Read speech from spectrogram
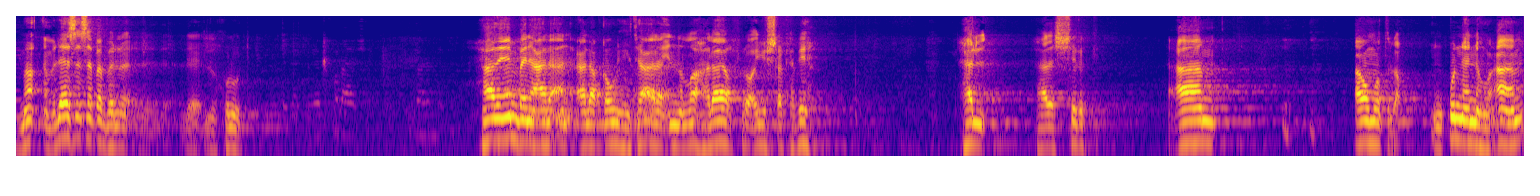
ما ليس سبب للخلود. هذا ينبني على أن على قوله تعالى إن الله لا يغفر أن يشرك به. هل هذا الشرك عام أو مطلق؟ إن قلنا أنه عام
